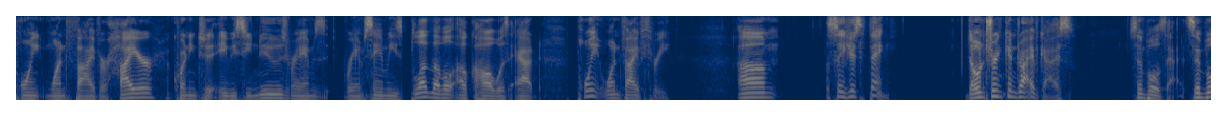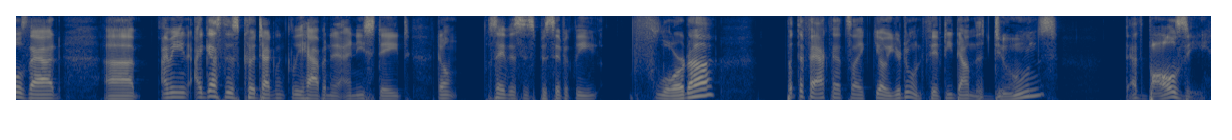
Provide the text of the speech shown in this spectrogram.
0.15 or higher. According to ABC News, Rams, Ramsamy's blood level alcohol was at 0.153. Um, so here's the thing don't drink and drive, guys. Simple as that. Simple as that. Uh, I mean, I guess this could technically happen in any state. Don't say this is specifically Florida, but the fact that's like, yo, you're doing 50 down the dunes, that's ballsy.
